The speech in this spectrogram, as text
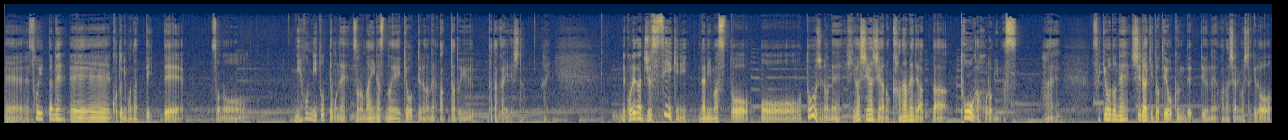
えー、そういったね、えことにもなっていって、その日本にとってもね、そのマイナスの影響っていうのがね、あったという戦いでした。でこれが10世紀になりますと当時のね東アジアの要であった唐が滅びます、はい、先ほどね新羅と手を組んでっていうねお話ありましたけど、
